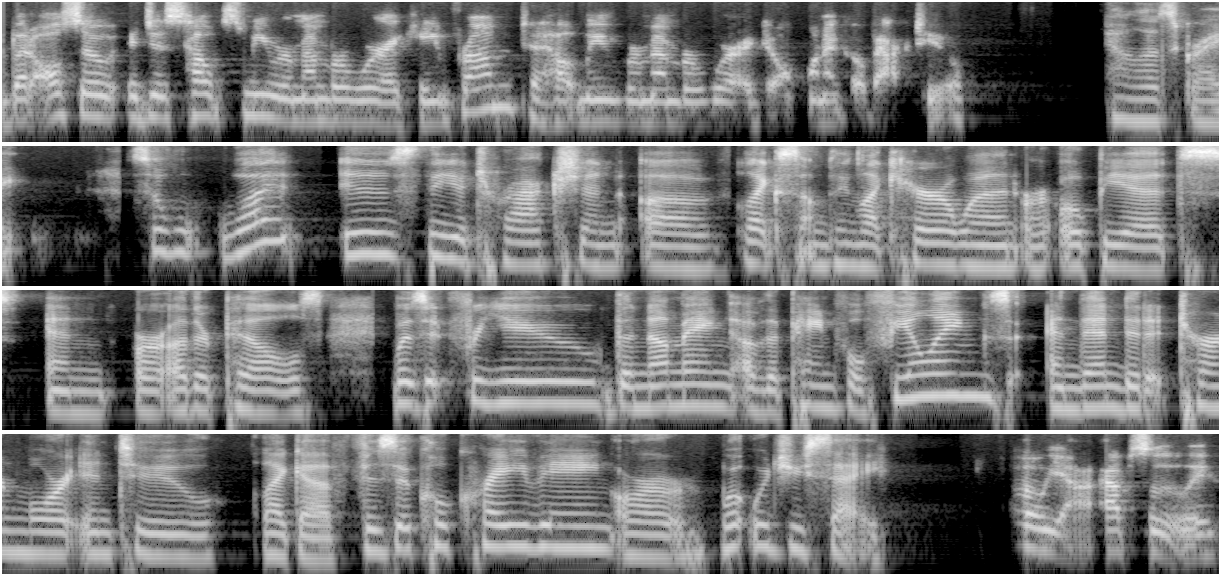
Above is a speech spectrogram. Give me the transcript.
but also it just helps me remember where I came from to help me remember where I don't want to go back to. Yeah, that's great. So, what is the attraction of like something like heroin or opiates and or other pills? Was it for you the numbing of the painful feelings, and then did it turn more into like a physical craving or what would you say? Oh, yeah, absolutely.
